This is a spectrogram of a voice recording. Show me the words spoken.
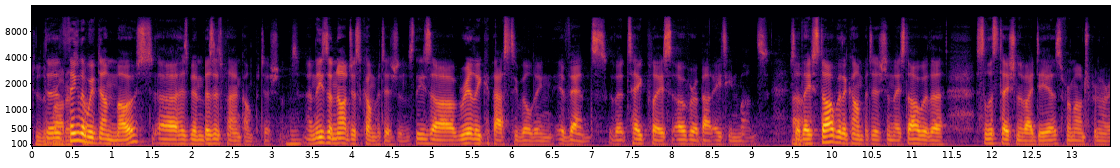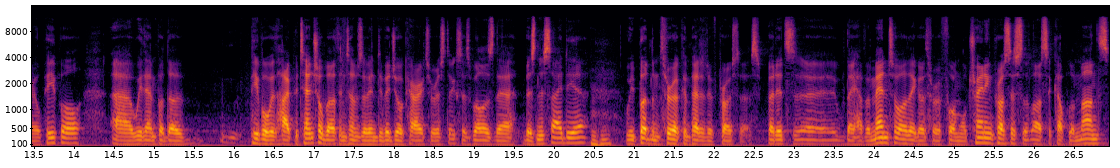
do the, The thing that we've done most uh, has been business plan competitions. And these are not just competitions, these are really capacity building events that take place over about 18 months. So Ah. they start with a competition, they start with a solicitation of ideas from entrepreneurial people. Uh, we then put the people with high potential, both in terms of individual characteristics as well as their business idea. We put them through a competitive process. But it's, uh, they have a mentor, they go through a formal training process that lasts a couple of months,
